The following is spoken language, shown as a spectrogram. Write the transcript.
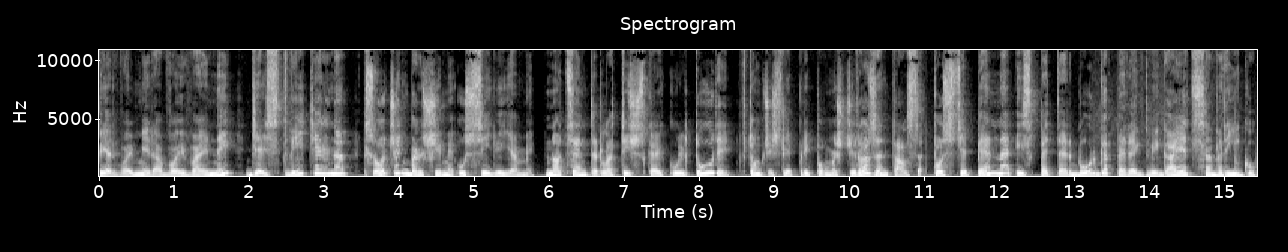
Первой мировой войны действительно с очень большими усилиями. Но Центр латышской культуры, в том числе при помощи Розенталса, постепенно из Петербурга передвигается в Ригу.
